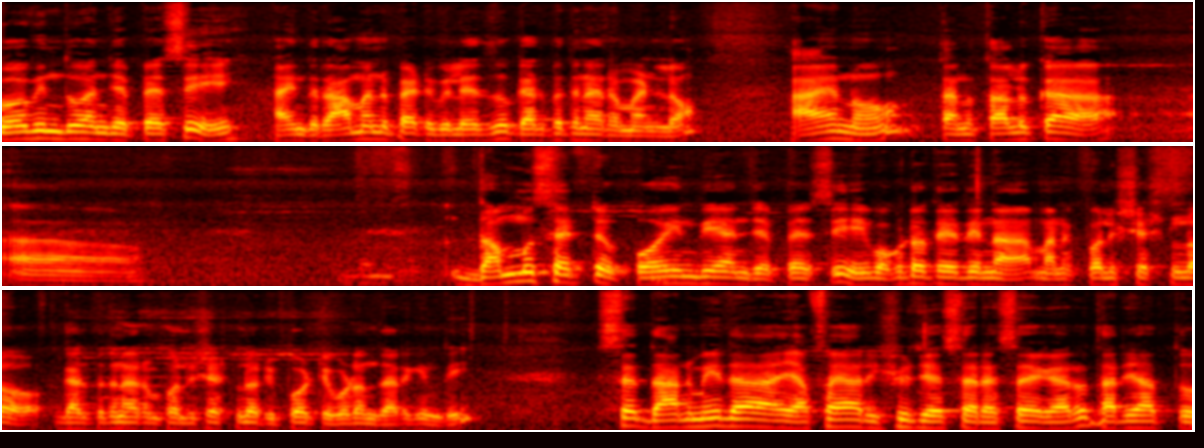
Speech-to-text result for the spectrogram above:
గోవిందు అని చెప్పేసి ఆయన రామన్నపేట విలేజ్ గజపతినగరం మండలం. ఆయన తన తాలూకా దమ్ము సెట్ పోయింది అని చెప్పేసి ఒకటో తేదీన మనకు పోలీస్ స్టేషన్లో గజపతినగరం పోలీస్ స్టేషన్లో రిపోర్ట్ ఇవ్వడం జరిగింది. సరే దాని మీద ఎఫ్ఐఆర్ ఇష్యూ చేశారు ఎస్ఐ గారు దర్యాప్తు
